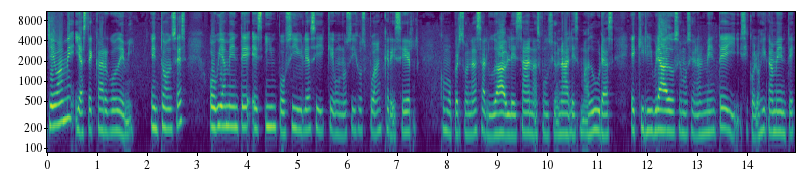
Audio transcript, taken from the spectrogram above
llévame y hazte cargo de mí. Entonces, obviamente es imposible así que unos hijos puedan crecer como personas saludables, sanas, funcionales, maduras, equilibrados emocionalmente y psicológicamente.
